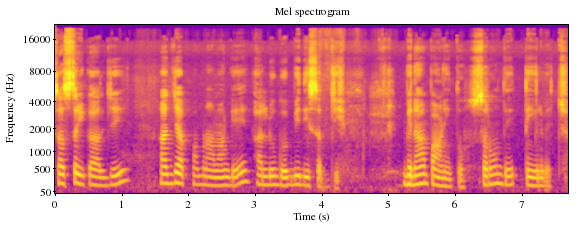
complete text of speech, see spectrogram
ਸਤਿ ਸ੍ਰੀ ਅਕਾਲ ਜੀ। ਅੱਜ ਆਪਾਂ ਬਣਾਵਾਂਗੇ ਆਲੂ ਗੋਭੀ ਦੀ ਸਬਜ਼ੀ ਬਿਨਾਂ ਪਾਣੀ ਤੋਂ ਸਰੋਂ ਦੇ ਤੇਲ ਵਿੱਚ।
